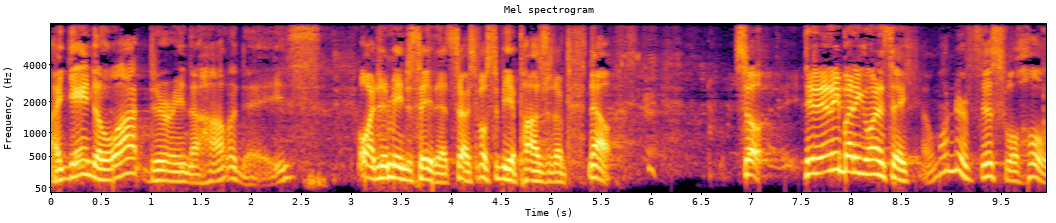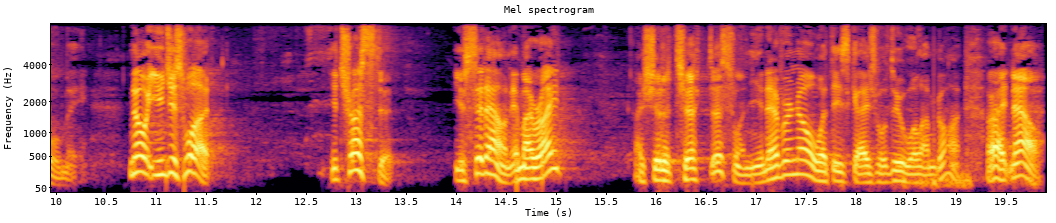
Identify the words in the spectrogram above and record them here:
I gained a lot during the holidays. Oh, I didn't mean to say that. Sorry, it's supposed to be a positive. Now, so did anybody go in and say, I wonder if this will hold me? No, you just what? You trust it. You sit down. Am I right? I should have checked this one. You never know what these guys will do while I'm gone. All right, now,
